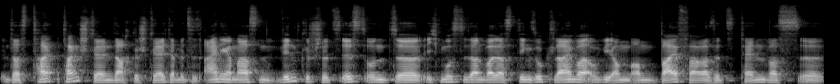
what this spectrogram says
das Tankstellendach gestellt, damit es einigermaßen windgeschützt ist und äh, ich musste dann, weil das Ding so klein war, irgendwie am, am Beifahrersitz pennen, was äh,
